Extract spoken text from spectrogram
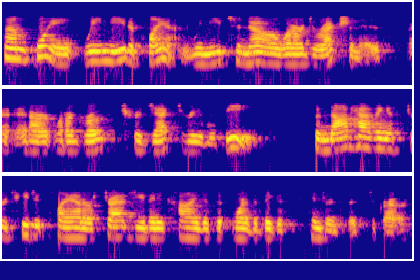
some point, we need a plan. We need to know what our direction is and our, what our growth trajectory will be. So, not having a strategic plan or strategy of any kind is one of the biggest hindrances to growth.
